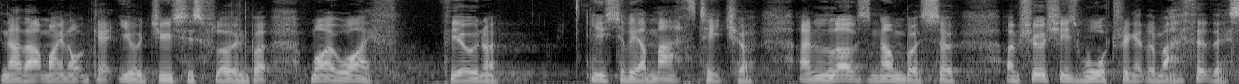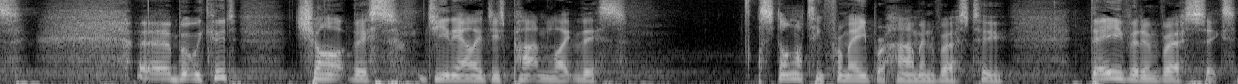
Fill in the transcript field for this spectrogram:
Now, that might not get your juices flowing, but my wife, Fiona, used to be a math teacher and loves numbers, so I'm sure she's watering at the mouth at this. Uh, but we could chart this genealogies pattern like this. Starting from Abraham in verse 2, David in verse 6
